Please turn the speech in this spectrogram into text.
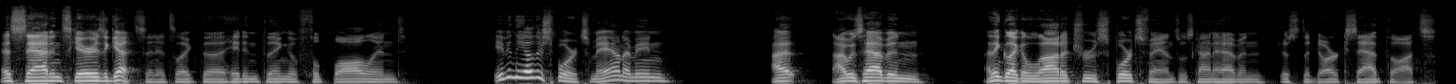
as sad and scary as it gets. And it's like the hidden thing of football and even the other sports, man. I mean, I I was having I think like a lot of true sports fans was kind of having just the dark sad thoughts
